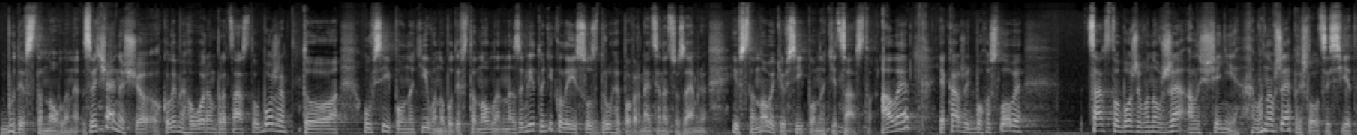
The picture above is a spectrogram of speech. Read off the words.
буде встановлене. Звичайно, що коли ми говоримо про царство Боже, то у всій повноті воно буде встановлене на землі тоді, коли Ісус друге повернеться на цю землю і встановить у всій повноті царство. Але, як кажуть богослови, Царство Боже, воно вже, але ще ні. Воно вже прийшло в цей світ.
